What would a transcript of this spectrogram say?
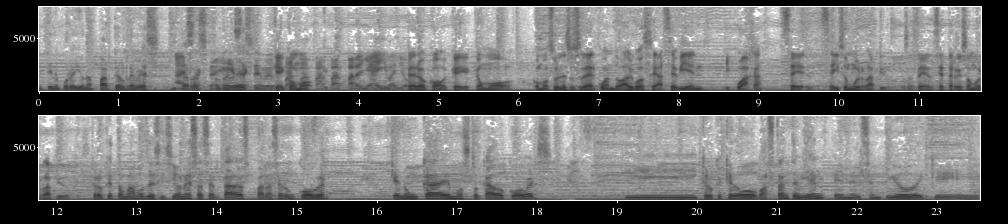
que tiene por ahí una parte al revés, guitarras al revés. Que como, para allá iba yo. Pero que como, como suele suceder cuando algo se hace bien y cuaja, se, se hizo muy rápido. O sea, se, se aterrizó muy rápido. Creo que tomamos decisiones acertadas para hacer un cover que nunca hemos tocado covers y creo que quedó bastante bien en el sentido de que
